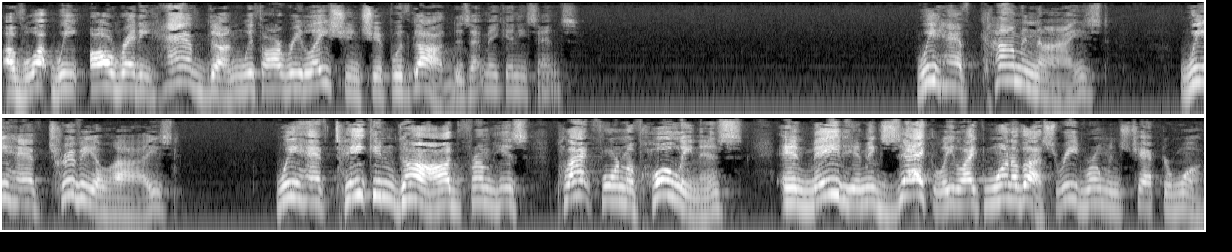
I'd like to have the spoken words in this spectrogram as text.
of what we already have done with our relationship with God. Does that make any sense? We have commonized, we have trivialized, we have taken God from his platform of holiness and made him exactly like one of us. Read Romans chapter 1.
